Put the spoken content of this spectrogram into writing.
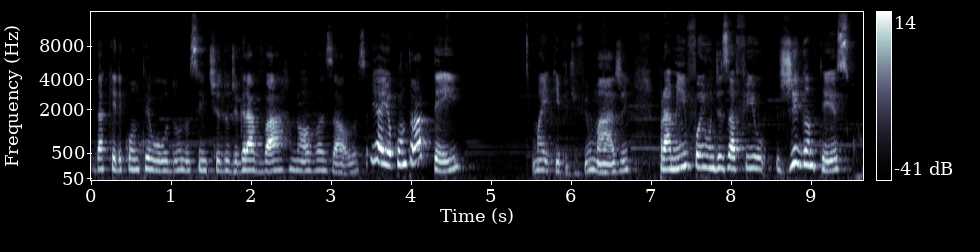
daquele conteúdo no sentido de gravar novas aulas. E aí eu contratei uma equipe de filmagem. Para mim foi um desafio gigantesco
